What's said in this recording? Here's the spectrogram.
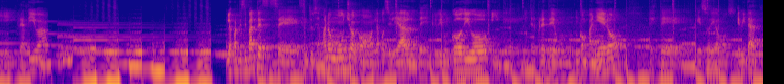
y creativa. Los participantes se, entusiasmaron mucho con la posibilidad de escribir un código y que lo interprete un, compañero, este, que eso digamos, evita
